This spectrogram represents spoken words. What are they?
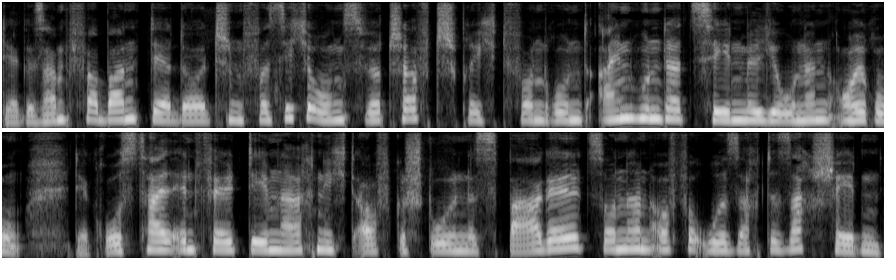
Der Gesamtverband der deutschen Versicherungswirtschaft spricht von rund 110 Millionen Euro. Der Großteil entfällt demnach nicht auf gestohlenes Bargeld, sondern auf verursachte Sachschäden,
